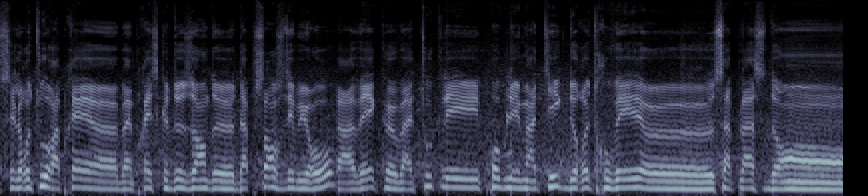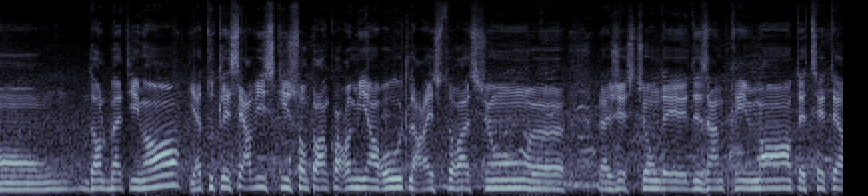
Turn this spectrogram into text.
c'est le retour après euh, ben, presque deux ans d'absence des bureaux, avec euh, ben, toutes les problématiques de retrouver sa place dans, dans le bâtiment. Il y a tous les services qui ne sont pas encore remis en route, la restauration, la gestion des, imprimantes, etc.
